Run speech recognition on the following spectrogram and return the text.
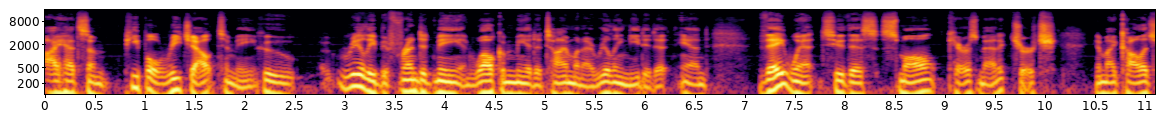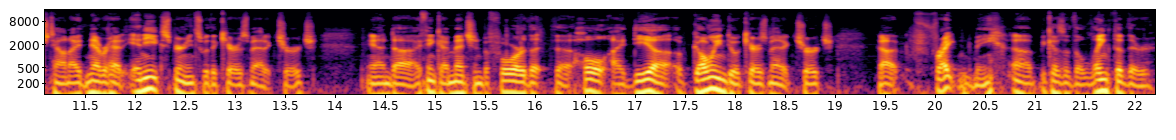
I had some people reach out to me who really befriended me and welcomed me at a time when I really needed it. And they went to this small charismatic church in my college town. I'd never had any experience with a charismatic church. And uh, I think I mentioned before that the whole idea of going to a charismatic church uh, frightened me uh, because of the length of their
